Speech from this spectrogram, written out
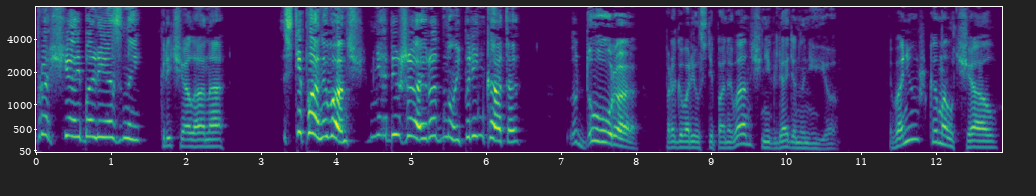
прощай, болезный! — кричала она. — Степан Иванович, не обижай, родной паренька-то! — Дура! — проговорил Степан Иванович, не глядя на нее. Ванюшка молчал.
